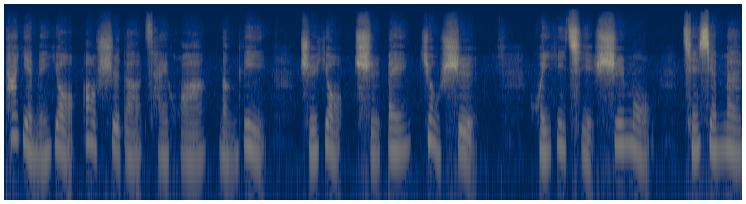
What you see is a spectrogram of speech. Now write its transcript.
她也没有傲世的才华。能力只有慈悲，就是回忆起师母，前贤们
